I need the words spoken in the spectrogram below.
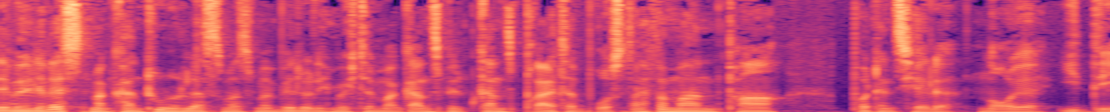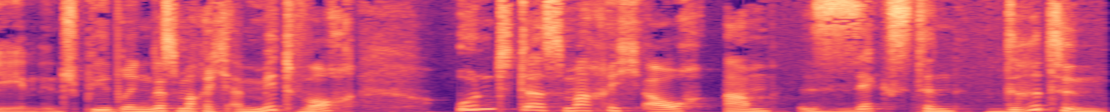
der wilde West, man kann tun und lassen, was man will und ich möchte mal ganz mit ganz breiter Brust einfach mal ein paar potenzielle neue Ideen ins Spiel bringen. Das mache ich am Mittwoch und das mache ich auch am 6.3.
